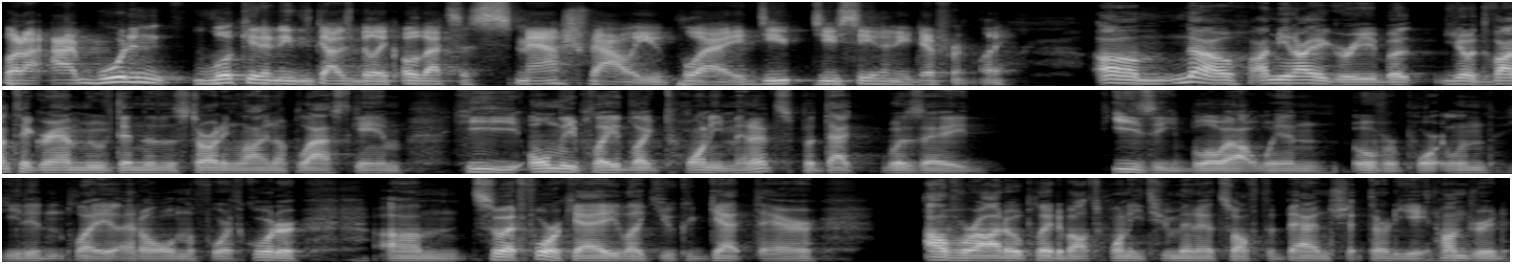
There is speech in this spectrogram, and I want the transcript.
But I, I, wouldn't look at any of these guys and be like, oh, that's a smash value play. Do you, do you see it any differently? Um, no, I mean I agree, but you know Devonte Graham moved into the starting lineup last game. He only played like 20 minutes, but that was a easy blowout win over Portland. He didn't play at all in the fourth quarter. Um, so at 4K, like you could get there. Alvarado played about 22 minutes off the bench at 3,800.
